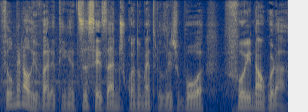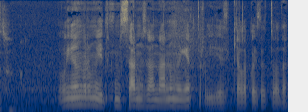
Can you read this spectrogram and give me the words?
Filomena Oliveira tinha 16 anos quando o metro de Lisboa foi inaugurado. Lembro-me de começarmos a andar no metro e aquela coisa toda.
